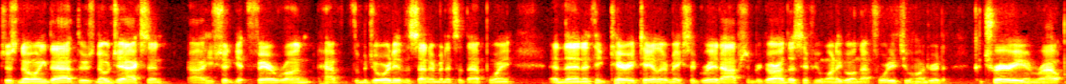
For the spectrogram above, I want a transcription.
Just knowing that there's no Jackson, uh, he should get fair run, have the majority of the center minutes at that point. And then I think Terry Taylor makes a great option, regardless if you want to go on that 4,200 contrarian route,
